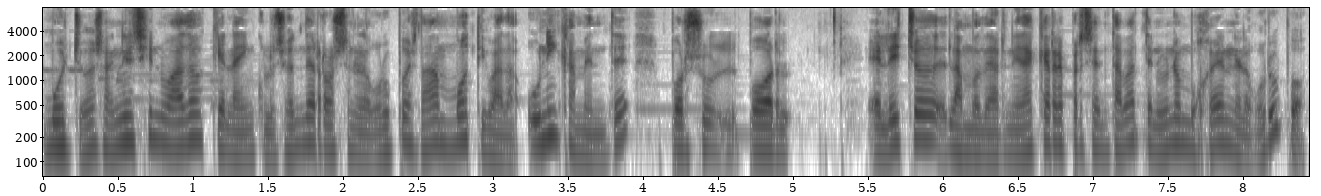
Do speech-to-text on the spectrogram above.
Muchos han insinuado que la inclusión de Rosa en el grupo estaba motivada únicamente por, su, por el hecho de la modernidad que representaba tener una mujer en el grupo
